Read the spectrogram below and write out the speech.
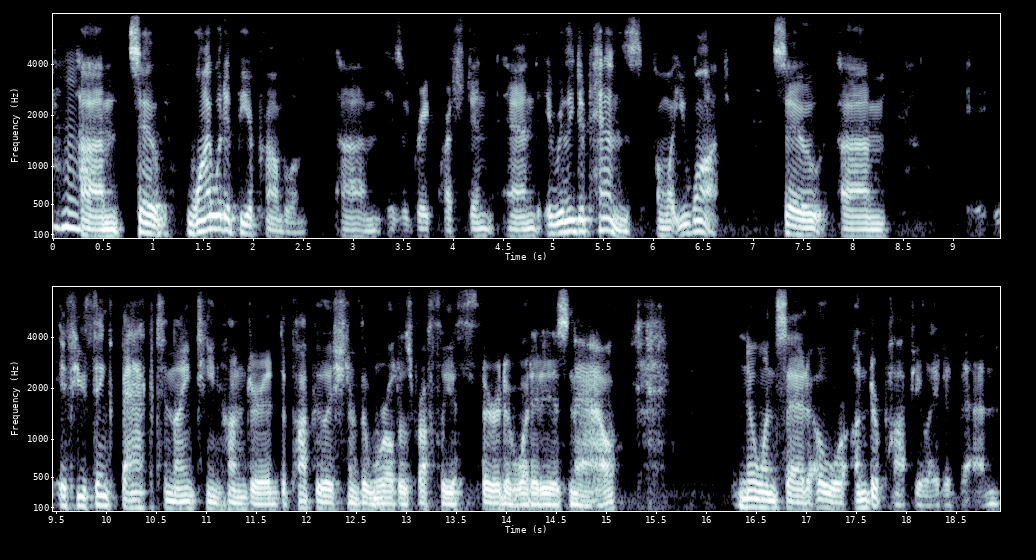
Mm-hmm. Um, so, why would it be a problem? Um, is a great question. And it really depends on what you want. So, um, if you think back to 1900, the population of the world mm-hmm. was roughly a third of what it is now. No one said, oh, we're underpopulated then.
